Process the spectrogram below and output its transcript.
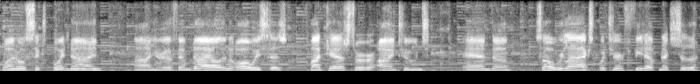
106.9 on your FM dial, and it always says podcast or iTunes. And uh, so relax, put your feet up next to the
